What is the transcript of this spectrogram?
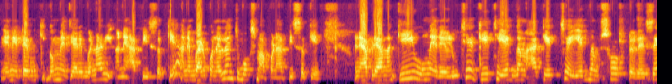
એની ટાઈમ ગમે ત્યારે બનાવી અને આપી શકીએ અને બાળકોને લંચ બોક્સમાં પણ આપી શકીએ. અને આપણે આમાં ઘી ઉમેરેલું છે. ઘી થી એકદમ આ કેક છે એકદમ સોફ્ટ રહેશે.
